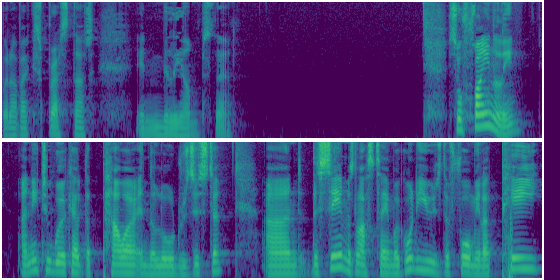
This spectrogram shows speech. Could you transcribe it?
but I've expressed that in milliamps there. So finally, I need to work out the power in the load resistor. And the same as last time, we're going to use the formula P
